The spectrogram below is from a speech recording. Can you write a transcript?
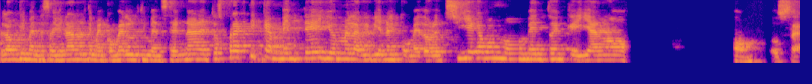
la última en desayunar, la última en comer, la última en cenar. Entonces prácticamente yo me la vivía en el comedor. Entonces llegaba un momento en que ya no, o sea,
